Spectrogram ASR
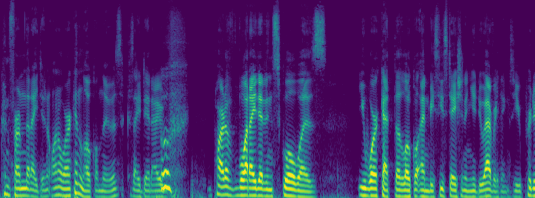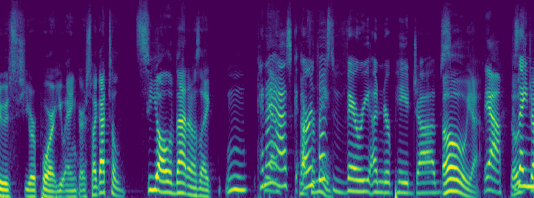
confirmed that I didn't want to work in local news because I did. I part of what I did in school was you work at the local NBC station and you do everything. So you produce, you report, you anchor. So I got to see all of that, and I was like, mm, Can I ask? Aren't those very underpaid jobs? oh yeah, Yeah. Those I know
